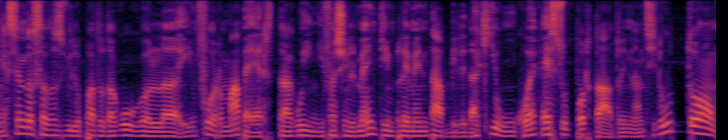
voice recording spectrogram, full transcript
essendo stato sviluppato da Google in forma aperta, quindi facilmente implementabile da chiunque, è supportato innanzitutto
